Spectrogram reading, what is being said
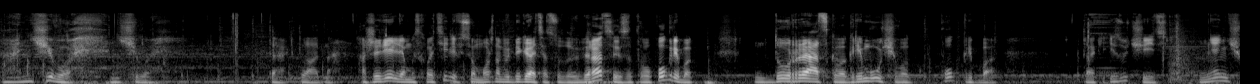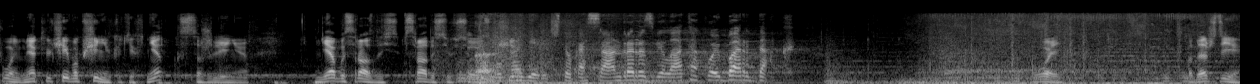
А, ничего, ничего. Так, ладно. Ожерелье мы схватили, все, можно выбегать отсюда, выбираться из этого погреба. Дурацкого, гремучего погреба. Так, изучить. У меня ничего, у меня ключей вообще никаких нет, к сожалению. Я бы с радостью, с радостью все Не могу изучил. поверить, что Кассандра развела такой бардак. Ой. Подожди.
